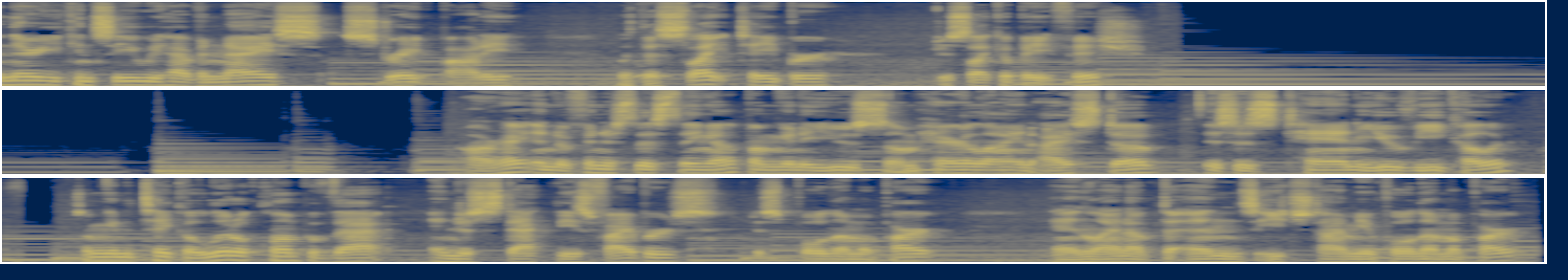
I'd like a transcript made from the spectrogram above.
And there you can see we have a nice straight body with a slight taper, just like a bait fish. Alright, and to finish this thing up, I'm going to use some Hareline Ice Dub. This is tan UV color. So I'm going to take a little clump of that and just stack these fibers, just pull them apart, and line up the ends each time you pull them apart.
